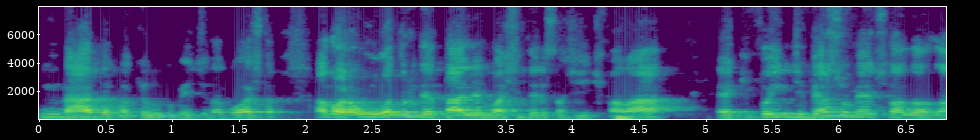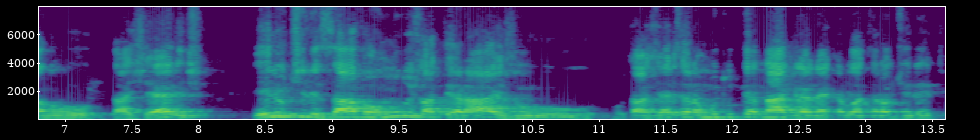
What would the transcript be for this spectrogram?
em nada com aquilo que o Medina gosta. Agora, um outro detalhe que eu acho interessante a gente falar é que foi em diversos momentos lá, lá no Tajeres, ele utilizava um dos laterais, o, o Tajeres era muito Tenaglia, né? Que era o lateral direito,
